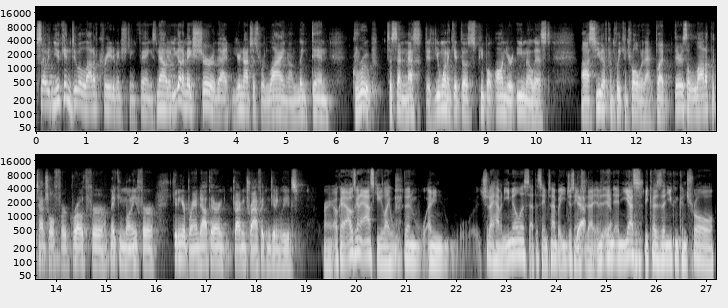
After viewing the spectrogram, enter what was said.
So you can do a lot of creative, interesting things. Now you got to make sure that you're not just relying on LinkedIn group to send messages. You want to get those people on your email list. Uh, so you have complete control over that. But there's a lot of potential for growth, for making money, for getting your brand out there and driving traffic and getting leads. Right. Okay. I was going to ask you, like, then, I mean, should I have an email list at the same time? But you just answered yeah. that, and, and, and, yes, because then you can control.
